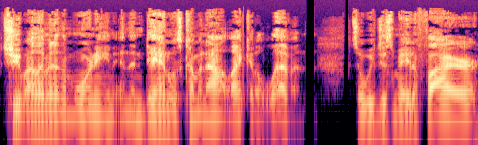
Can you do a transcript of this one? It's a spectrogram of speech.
shoot my limit in the morning, and then Dan was coming out like at eleven. So we just made a fire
